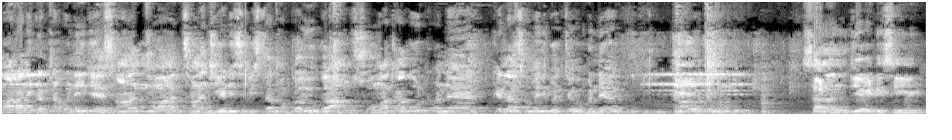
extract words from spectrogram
મારાની ઘટના બની છે સાણંદમાં સાણંદ જીઆઈડીસી વિસ્તારમાં કયું ગામ શું માથાકૂટ અને કેટલા સમયથી વચ્ચે બંને વચ્ચે મનદુખ સાણંદ જીઆઈડીસી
